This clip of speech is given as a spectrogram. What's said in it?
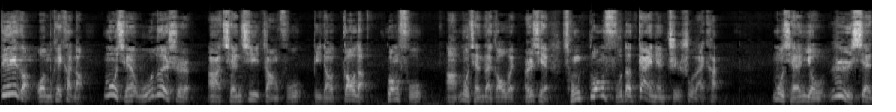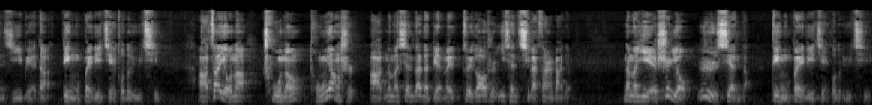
第一个我们可以看到，目前无论是啊前期涨幅比较高的光伏。啊，目前在高位，而且从光伏的概念指数来看，目前有日线级别的顶背离结构的预期。啊，再有呢，储能同样是啊，那么现在的点位最高是一千七百三十八点，那么也是有日线的顶背离结构的预期。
